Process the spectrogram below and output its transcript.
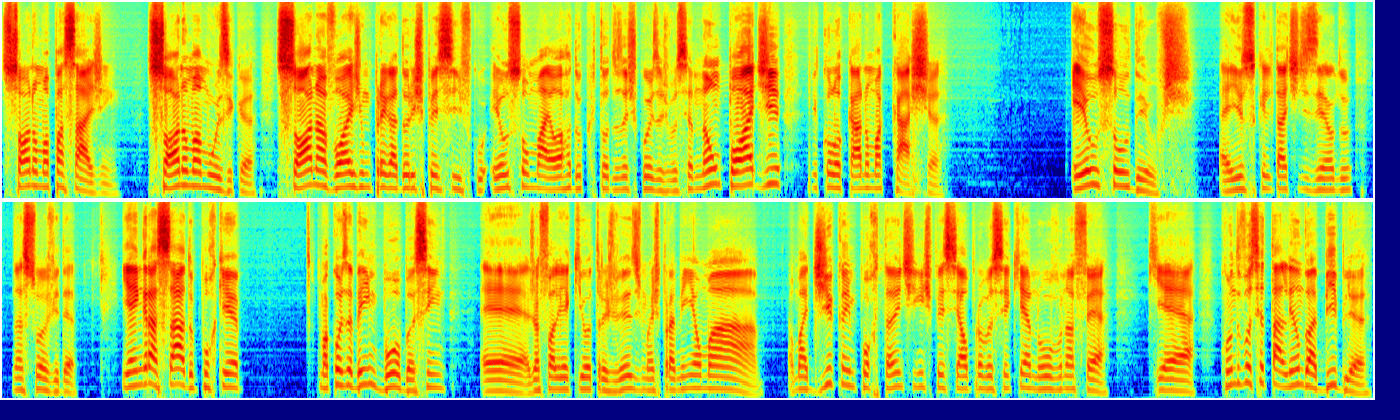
só numa passagem, só numa música, só na voz de um pregador específico. Eu sou maior do que todas as coisas. Você não pode me colocar numa caixa. Eu sou Deus. É isso que ele está te dizendo na sua vida. E é engraçado porque uma coisa bem boba, assim, é, já falei aqui outras vezes, mas para mim é uma, é uma dica importante e especial para você que é novo na fé, que é quando você está lendo a Bíblia,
